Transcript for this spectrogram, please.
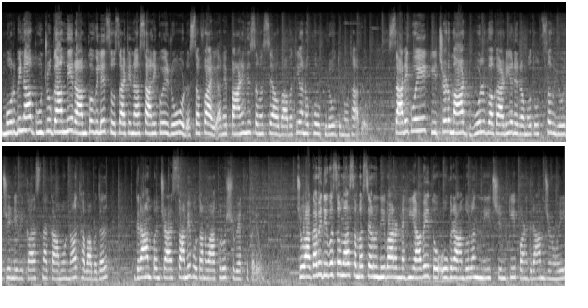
મોરબીના ઘૂંટુ ગામની રામકો વિલેજ સોસાયટીના સ્થાનિકોએ રોડ, સફાઈ અને પાણીની સમસ્યાઓ બાબતે અનોખો વિરોધ નોંધાવ્યો. સ્થાનિકોએ કીચડમાં ઢોલ વગાડી અને રમતોત્સવ યોજીને વિકાસના કામો ન થવા બદલ ગ્રામ પંચાયત સામે પોતાનો આક્રોશ વ્યક્ત કર્યો. જો આગામી દિવસોમાં સમસ્યાનું નિવારણ નહીં આવે તો ઉગ્ર આંદોલનની ચીમકી પણ ગ્રામજનોએ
